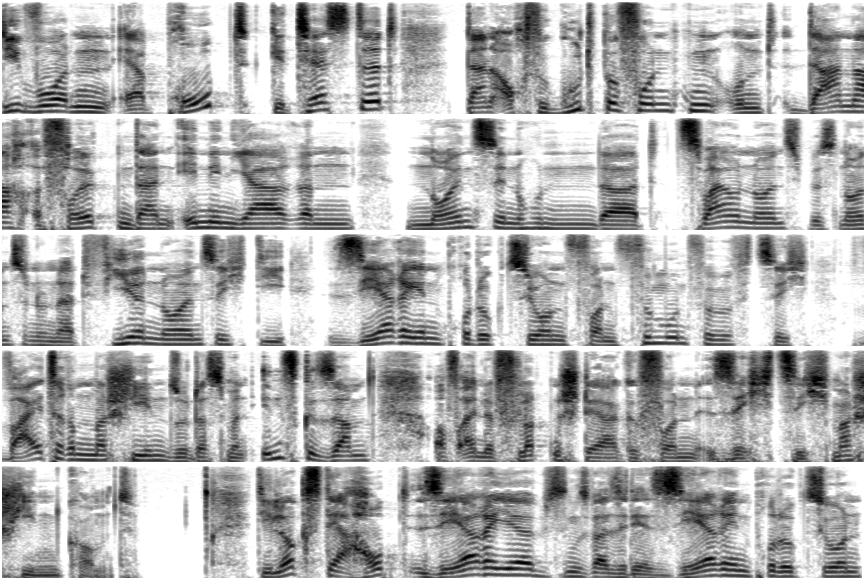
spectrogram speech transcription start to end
Die wurden erprobt, getestet, dann auch für gut befunden und danach folgten dann in den Jahren 1992 bis 1994 die Serienproduktion von 55 weiteren Maschinen, so dass man insgesamt auf eine Flotte Flottenstärke von 60 Maschinen kommt. Die Loks der Hauptserie bzw. der Serienproduktion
